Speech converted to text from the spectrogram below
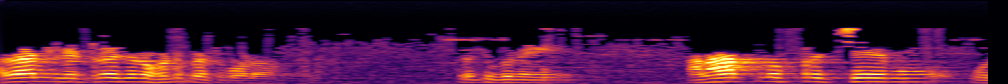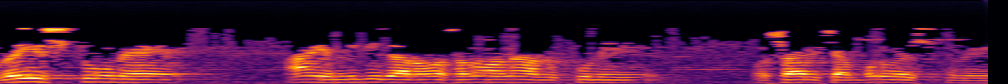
అలాంటి లిటరేచర్ ఒకటి పెట్టుకోవడం అక్కడ. పెట్టుకుని అనాత్మ ప్రత్యయము ఉదయిస్తూనే "ఆ, ఎందుకు ఇది అనవసరం? అని అనుకుని ఒకసారి చెంపలు వేసుకుని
